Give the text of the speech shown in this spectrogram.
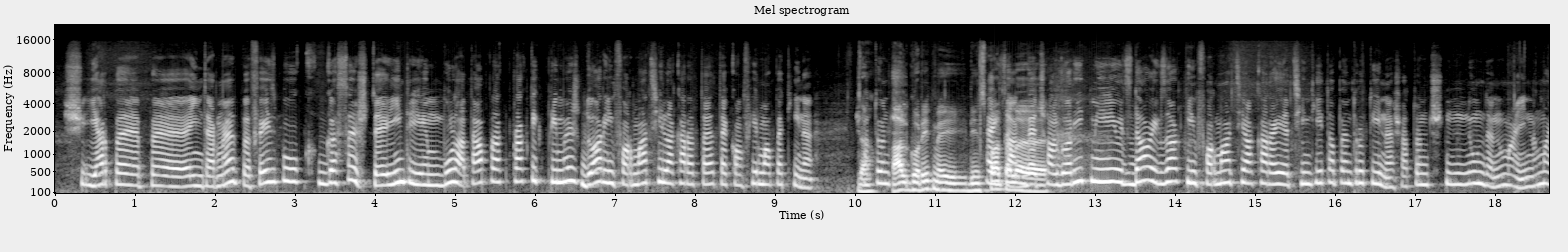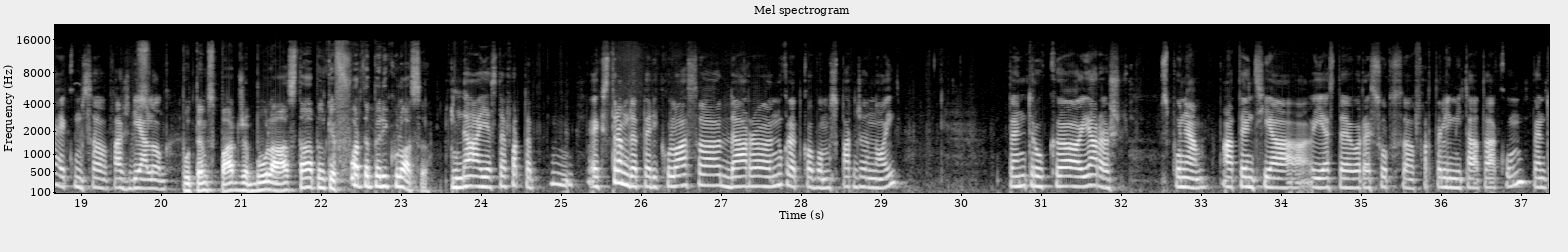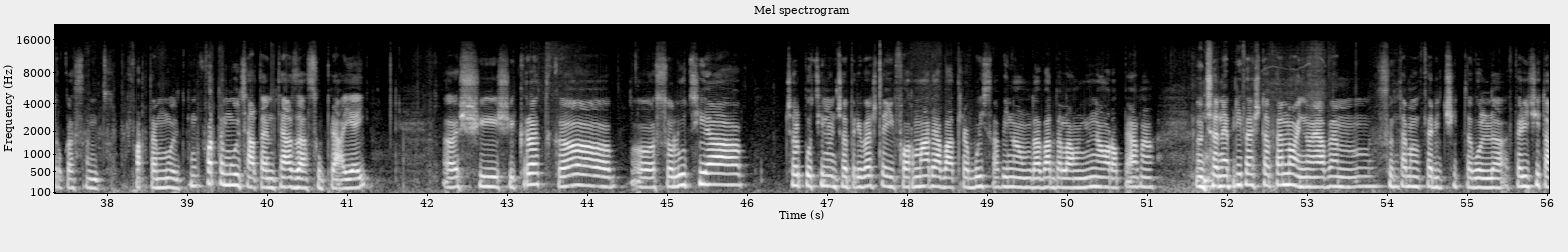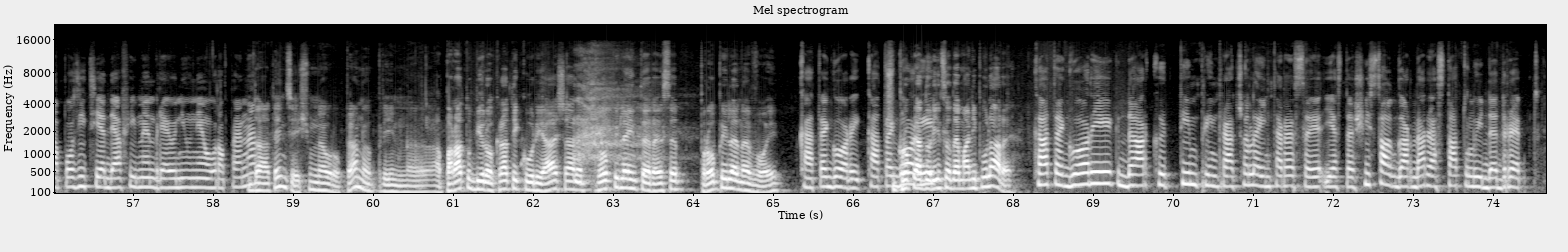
și iar pe, pe internet, pe Facebook, găsește, intri în bula ta, prac- practic primești doar informațiile care te, te confirmă pe tine. Și da. atunci, Algoritmii din spatele... exact, deci algoritmii îți dau exact informația care e țintită pentru tine și atunci unde nu mai, nu mai e cum să faci dialog. putem sparge bula asta pentru că e foarte periculoasă. Da, este foarte m, extrem de periculoasă, dar uh, nu cred că o vom sparge noi, pentru că, iarăși, spuneam, atenția este o resursă foarte limitată acum, pentru că sunt foarte mulți, foarte mulți atentează asupra ei uh, și, și cred că uh, soluția, cel puțin în ce privește informarea, va trebui să vină undeva de la Uniunea Europeană în ce ne privește pe noi, noi avem, suntem în fericitul, fericita poziție de a fi membri ai Uniunii Europene. Da, atenție, și Uniunea Europeană, prin uh, aparatul birocratic uriaș, are propriile interese, propriile nevoi Categoric, și propria categoric, dorință de manipulare. Categoric, dar cât timp printre acele interese este și salvgardarea statului de drept,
